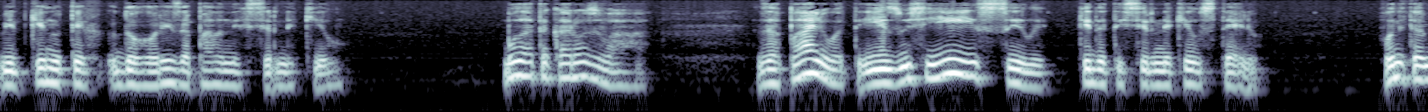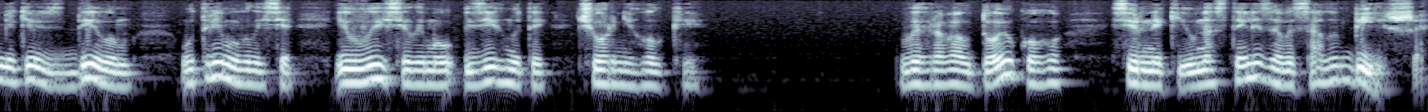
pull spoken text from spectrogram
відкинутих догори запалених сірників. Була така розвага запалювати і з усієї сили кидати сірники в стелю. Вони там якимось дивом утримувалися і висіли, мов зігнути чорні голки. Вигравав той, у кого сірників на стелі зависало більше.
